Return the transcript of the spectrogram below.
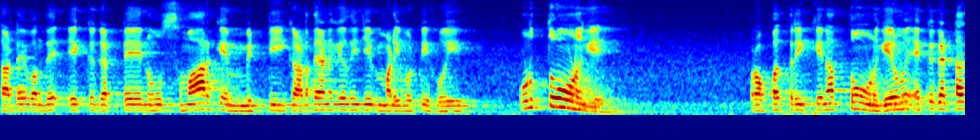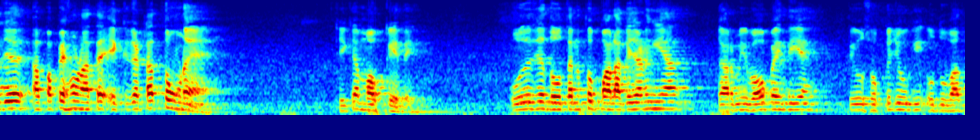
ਸਾਡੇ ਬੰਦੇ ਇੱਕ ਗੱਟੇ ਨੂੰ ਸਮਾਰ ਕੇ ਮਿੱਟੀ ਕੱਢ ਦੇਣਗੇ, ਉਹਦੀ ਜੇ ਮਾੜੀ ਮੋਟੀ ਹੋਈ, ਉਹਨੂੰ ਧੋਣਗੇ। ਪ੍ਰੋਪਰ ਤਰੀਕੇ ਨਾਲ ਧੋਣਗੇ ਉਹਨੂੰ ਇੱਕ ਗੱਟਾ ਜੇ ਆਪਾਂ ਪਿਹਾਉਣਾ ਤਾਂ ਇੱਕ ਗੱਟਾ ਧੋਣਾ ਹੈ। ਠੀਕ ਹੈ ਮੌਕੇ ਤੇ। ਉਹਦੇ 'ਚ ਦੋ ਤਿੰਨ ਧੁੱਪਾਂ ਲੱਗ ਜਾਣਗੀਆਂ ਗਰਮੀ ਬਹੁਤ ਪੈਂਦੀ ਹੈ ਤੇ ਉਹ ਸੁੱਕ ਜਾਊਗੀ ਉਸ ਤੋਂ ਬਾਅਦ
